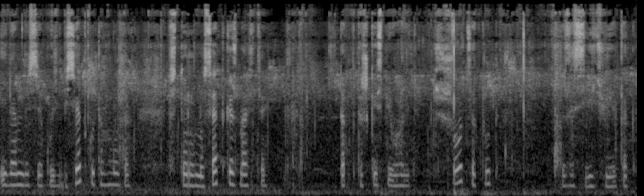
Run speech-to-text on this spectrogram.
Ідемо десь в якусь бесідку, там може в сторону сетки з Настю. Так пташки співають. Що це тут засвічує так?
